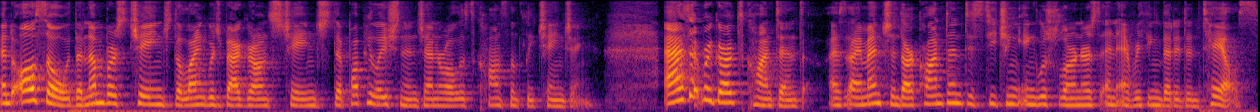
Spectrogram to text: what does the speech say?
And also, the numbers change, the language backgrounds change, the population in general is constantly changing. As it regards content, as I mentioned, our content is teaching English learners and everything that it entails.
